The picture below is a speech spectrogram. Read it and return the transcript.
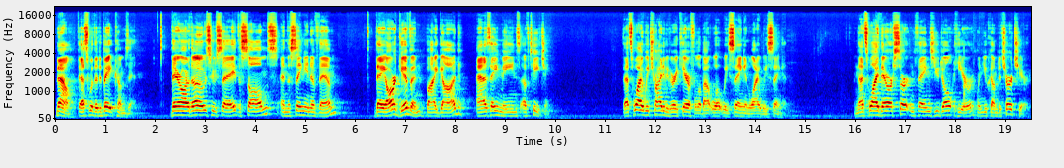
Now, that's where the debate comes in. There are those who say the Psalms and the singing of them, they are given by God as a means of teaching. That's why we try to be very careful about what we sing and why we sing it. And that's why there are certain things you don't hear when you come to church here.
